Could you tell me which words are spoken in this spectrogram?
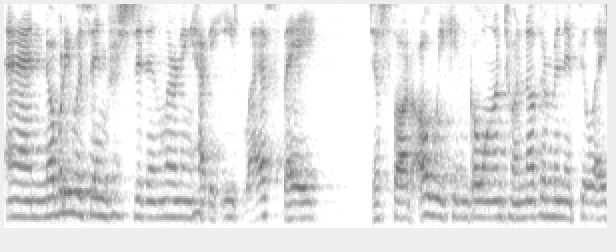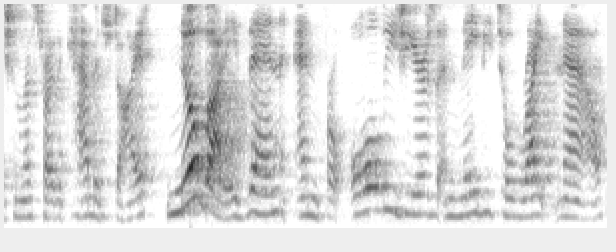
and nobody was interested in learning how to eat less. They just thought, oh, we can go on to another manipulation. Let's try the cabbage diet. Nobody then, and for all these years, and maybe till right now,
